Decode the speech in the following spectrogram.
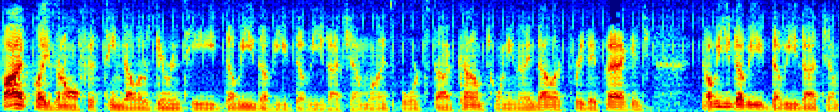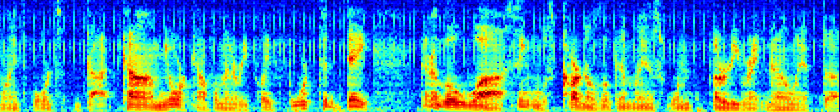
Five plays and all $15 guaranteed. www.gemlinesports.com. $29 three-day package www.gemlinesports.com. Your complimentary play for today. Gonna go uh, St. Louis Cardinals looking at minus 130 right now at uh,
